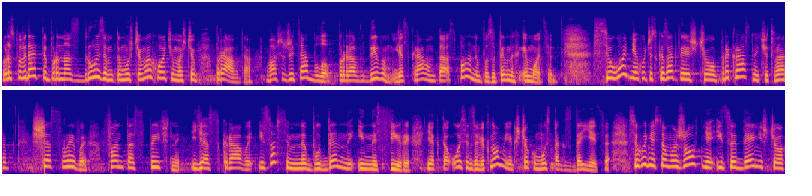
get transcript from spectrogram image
розповідайте про нас друзям, тому що ми хочемо, щоб правда. Ваше життя було правдивим, яскравим та сповненим позитивних емоцій. Сьогодні я хочу сказати, що прекрасний четвер, щасливий, фантастичний, яскравий і зовсім не буденний і не сірий, як та осінь за вікном, якщо комусь так здається. Сьогодні 7 жовтня, і це день, що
